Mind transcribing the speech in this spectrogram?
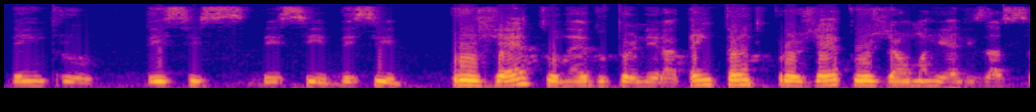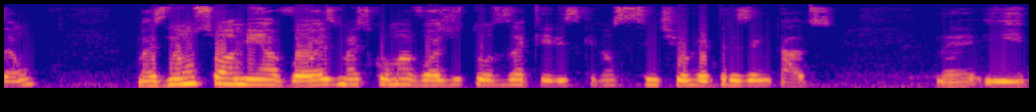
dentro desses, desse, desse projeto né, do Torneira, até entanto projeto, hoje já é uma realização, mas não só a minha voz, mas como a voz de todos aqueles que não se sentiam representados. Né, e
